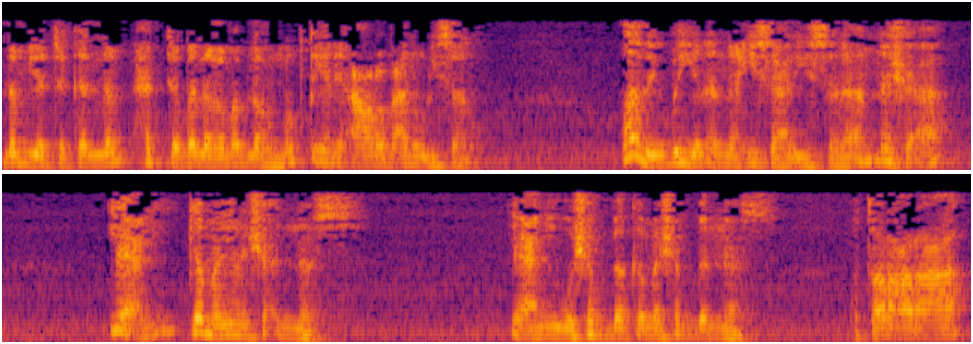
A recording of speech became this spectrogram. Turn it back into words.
لم يتكلم حتى بلغ مبلغ النطق يعني أعرب عنه لسانه. وهذا يبين أن عيسى عليه السلام نشأ يعني كما ينشأ الناس. يعني وشب كما شب الناس. وترعرع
